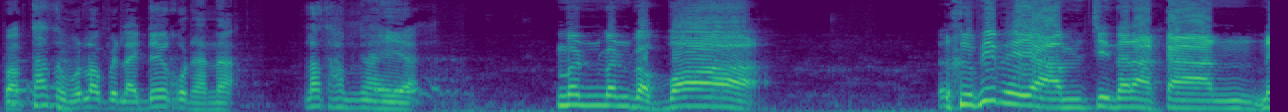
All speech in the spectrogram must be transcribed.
แบบถ้าสมมติเราเป็นไรเดอร์คนนั้นอะเราทำไงอะมันมันแบบว่า คือพี่พยายามจินตนาการใน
